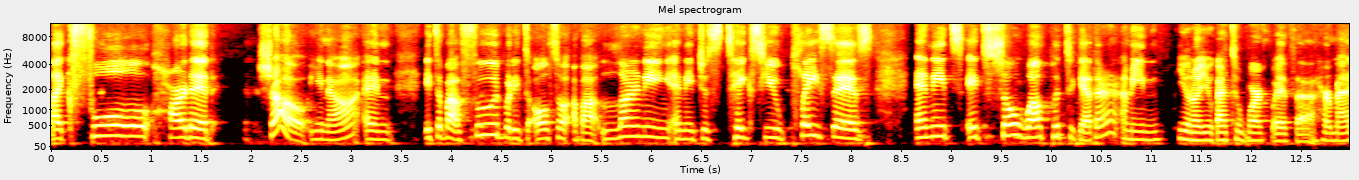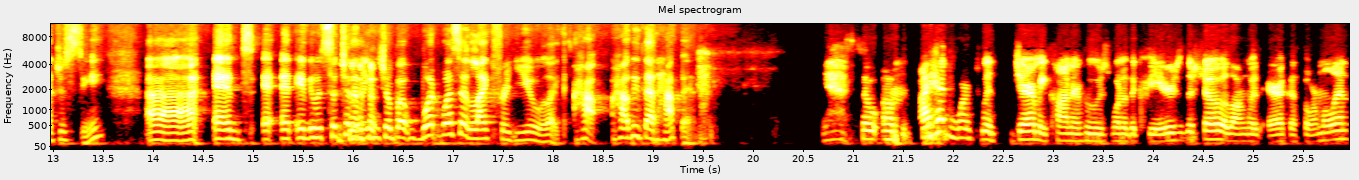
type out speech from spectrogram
like full hearted show, you know, and it's about food, but it's also about learning, and it just takes you places and it's it's so well put together i mean you know you got to work with uh, her majesty uh and, and it was such an amazing show but what was it like for you like how how did that happen Yeah. So um, I had worked with Jeremy Konner, who is one of the creators of the show, along with Erika Thormahlen.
